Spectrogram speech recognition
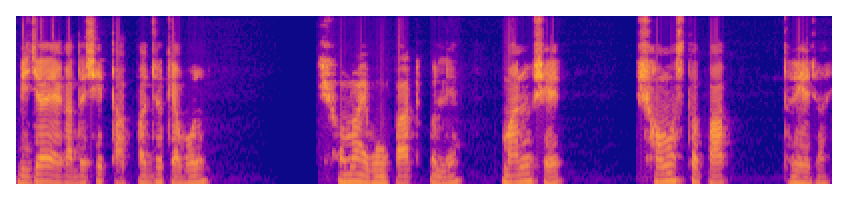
বিজয়া একাদশীর তাৎপর্য কেবল শোনা এবং পাঠ করলে মানুষের সমস্ত পাপ ধুয়ে যায়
